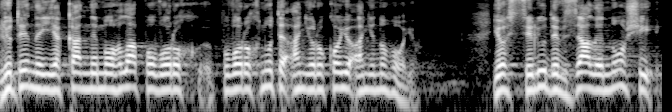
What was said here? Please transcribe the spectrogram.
людини, яка не могла поворох... поворухнути ані рукою, ані ногою. І ось ці люди взяли ноші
